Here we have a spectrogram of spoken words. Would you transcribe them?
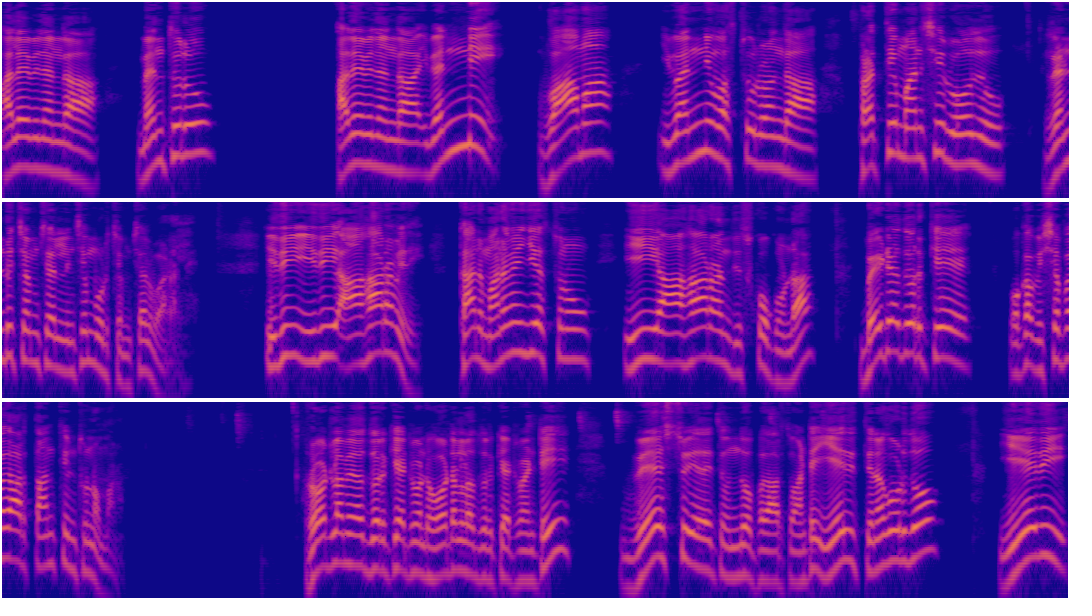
అదేవిధంగా మెంతులు అదేవిధంగా ఇవన్నీ వామ ఇవన్నీ వస్తువులంగా ప్రతి మనిషి రోజు రెండు చెంచాల నుంచి మూడు చెంచాలు వాడాలి. ఇది ఇది ఆహారం ఇది. కానీ మనం ఏం చేస్తున్నాం? ఈ ఆహారాన్ని తీసుకోకుండా బయట దొరికే ఒక విష పదార్థాన్ని తింటున్నాం మనం. రోడ్ల మీద దొరికేటువంటి హోటల్లో దొరికేటువంటి వేస్ట్ ఏదైతే ఉందో పదార్థం అంటే ఏది తినకూడదో ఏది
